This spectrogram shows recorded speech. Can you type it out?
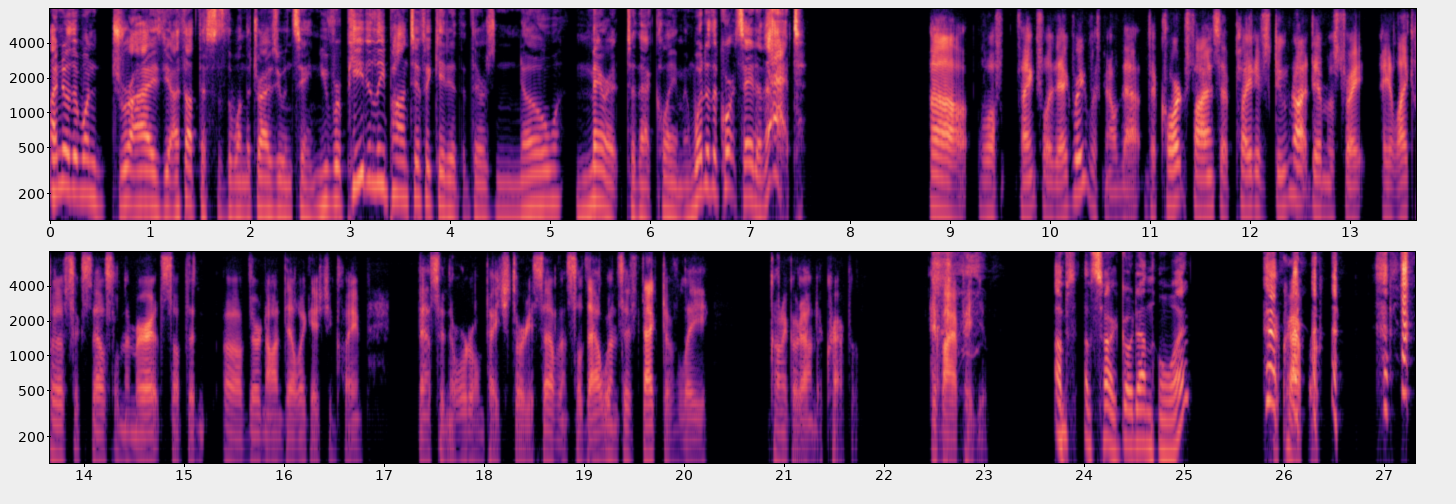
I know the one drives you. I thought this is the one that drives you insane. You've repeatedly pontificated that there's no merit to that claim. And what did the court say to that? Uh, well, thankfully, they agreed with me on that. The court finds that plaintiffs do not demonstrate a likelihood of success on the merits of, the, of their non delegation claim. That's in the order on page 37. So that one's effectively going to go down to crapper, in my opinion. I'm, I'm sorry, go down the what? The crapper.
